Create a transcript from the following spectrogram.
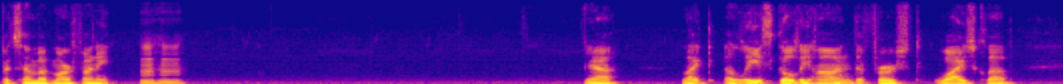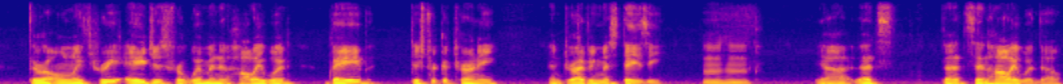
but some of them are funny. Mm hmm. Yeah. Like Elise Goldie Hawn, the first Wives Club. There are only three ages for women in Hollywood Babe, District Attorney, and Driving Miss Daisy. Mm hmm. Yeah, that's that's in Hollywood though.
